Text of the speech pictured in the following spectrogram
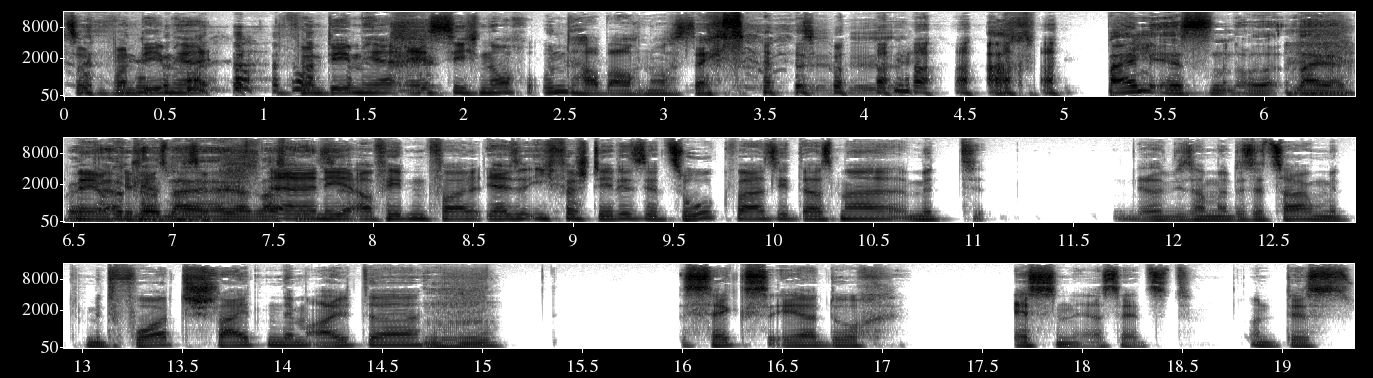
so, von, dem her, von dem her esse ich noch und habe auch noch Sex. Ach, beim Essen. Oder, naja, gut. nee, okay, okay, naja, ja, lass äh, nee, auf jeden Fall. Also ich verstehe das jetzt so quasi, dass man mit, ja, wie soll man das jetzt sagen, mit, mit fortschreitendem Alter Mhm. Sex eher durch Essen ersetzt. Und das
